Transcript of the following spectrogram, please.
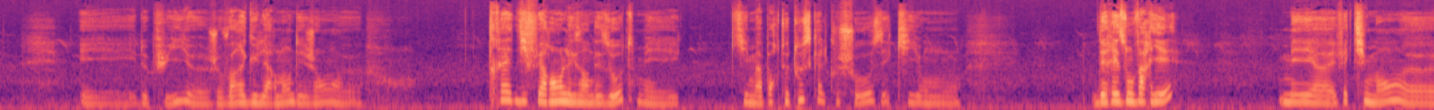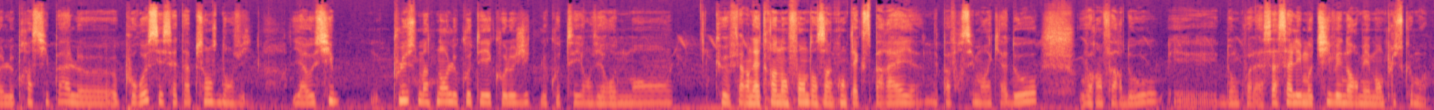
Et depuis, je vois régulièrement des gens très différents les uns des autres, mais qui m'apportent tous quelque chose et qui ont des raisons variées. Mais euh, effectivement, euh, le principal euh, pour eux, c'est cette absence d'envie. Il y a aussi plus maintenant le côté écologique, le côté environnement, que faire naître un enfant dans un contexte pareil n'est pas forcément un cadeau, voire un fardeau. Et donc voilà, ça, ça les motive énormément, plus que moi.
